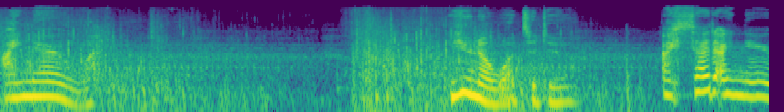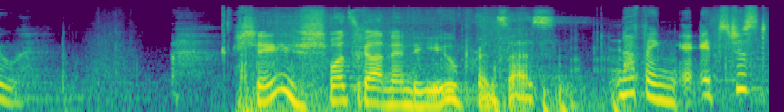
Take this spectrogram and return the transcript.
I know. You know what to do. I said I knew. Sheesh, what's gotten into you, princess? Nothing. It's just.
